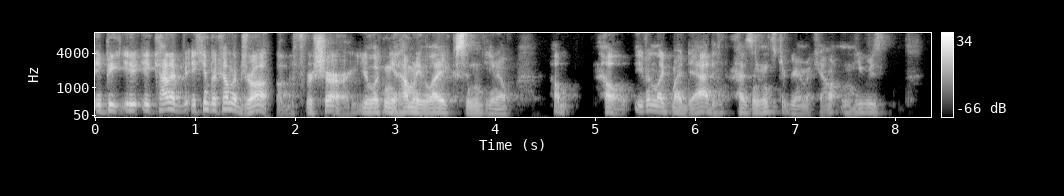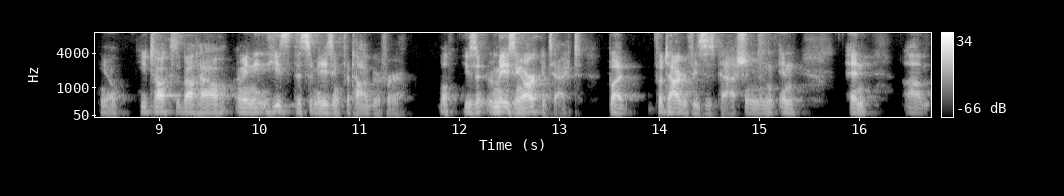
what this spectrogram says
it, be, it, it kind of it can become a drug for sure. You're looking at how many likes and you know how hell even like my dad has an instagram account and he was you know he talks about how i mean he's this amazing photographer. Well he's an amazing architect but photography is his passion and and and um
